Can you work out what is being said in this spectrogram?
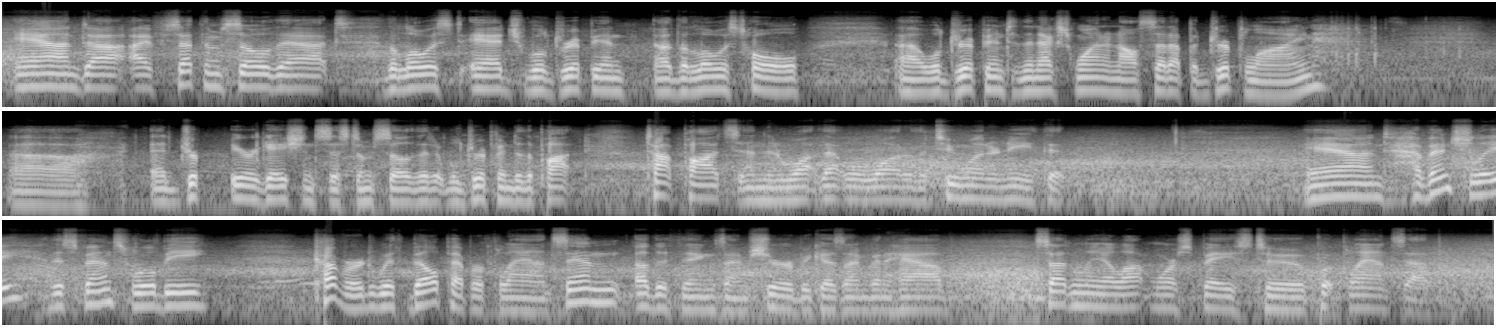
And uh, I've set them so that the lowest edge will drip in uh, the lowest hole uh, will drip into the next one and I'll set up a drip line uh, a drip irrigation system so that it will drip into the pot top pots and then that will water the two underneath it. And eventually this fence will be covered with bell pepper plants and other things I'm sure because I'm going to have suddenly a lot more space to put plants up.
